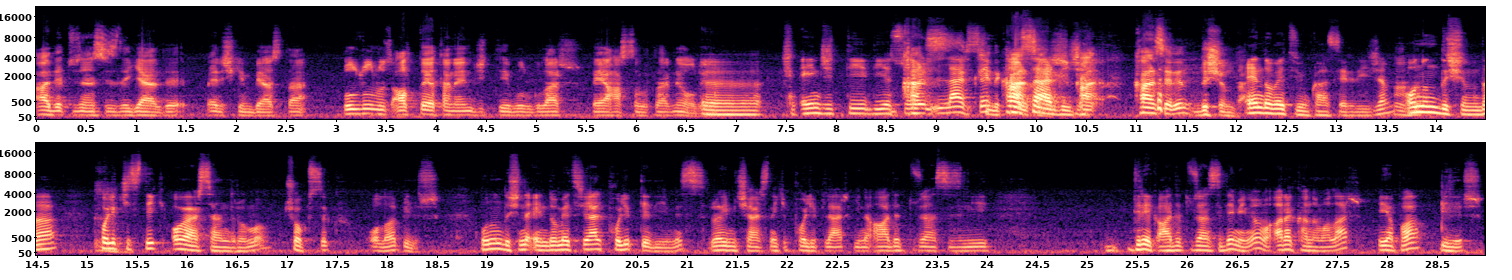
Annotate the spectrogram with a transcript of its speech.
adet düzensizliği geldi, erişkin bir hasta. Bulduğunuz altta yatan en ciddi bulgular veya hastalıklar ne oluyor? Ee, şimdi en ciddi diye söylersek şimdi kanser, diyeceğim. Kan- Kanserin dışında. Endometrium kanseri diyeceğim. Hı hı. Onun dışında polikistik over sendromu çok sık olabilir. Bunun dışında endometriyal polip dediğimiz rahim içerisindeki polipler yine adet düzensizliği direkt adet düzensizliği demeyelim ama ara kanamalar yapabilir.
